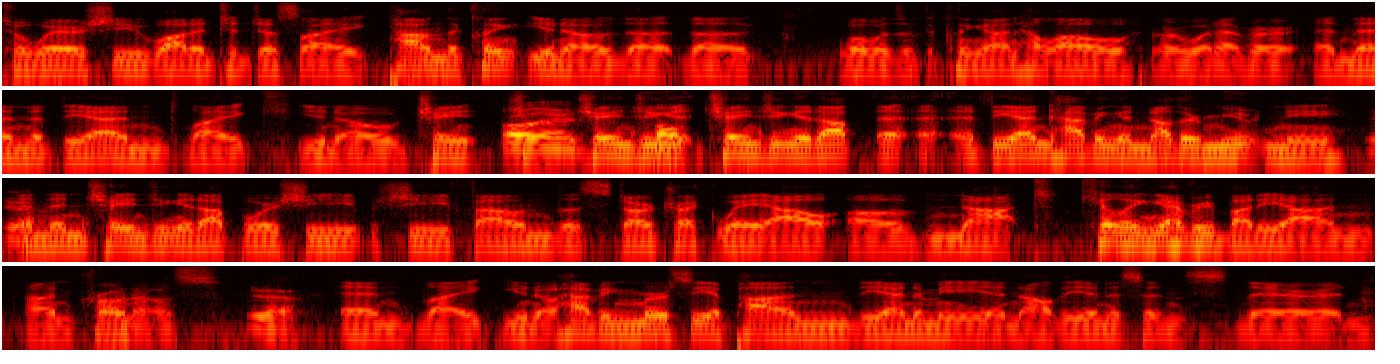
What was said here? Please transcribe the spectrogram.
to where she wanted to just like pound the cling, you know, the the. What was it, the Klingon hello or whatever, and then at the end, like you know, cha- Oh, changing it, changing it up a- a- at the end, having another mutiny, Yeah. and then changing it up where she she found the Star Trek way out of not killing everybody on on Kronos yeah. and like you know having mercy upon the enemy and all the innocents there and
